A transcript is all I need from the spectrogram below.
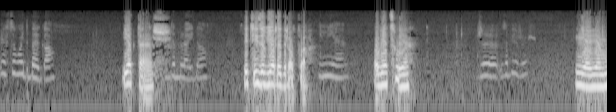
Ja chcę Whitebaga, Ja też. The Blade'a. Ja ci zabiorę dropa. Nie, Obiecuję. że zabierzesz? Nie wiem.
